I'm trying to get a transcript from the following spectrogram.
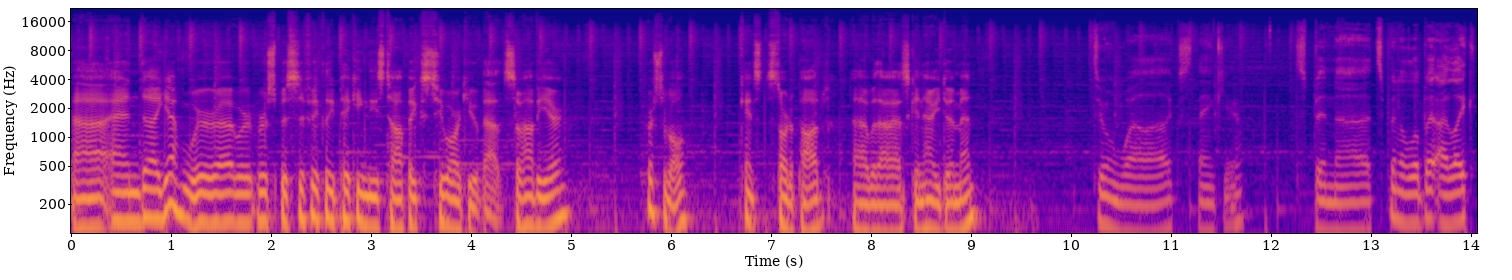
Uh, and uh, yeah, we're, uh, we're, we're specifically picking these topics to argue about. So, Javier, first of all, can't start a pod uh, without asking how you doing, man. Doing well, Alex. Thank you. It's been uh, it's been a little bit. I like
